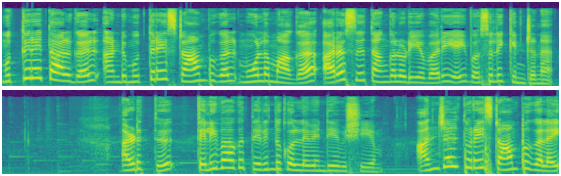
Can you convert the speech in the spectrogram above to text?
முத்திரைத்தாள்கள் அண்டு முத்திரை ஸ்டாம்புகள் மூலமாக அரசு தங்களுடைய வரியை வசூலிக்கின்றன. அடுத்து தெளிவாக தெரிந்து கொள்ள வேண்டிய விஷயம். அஞ்சல் துறை ஸ்டாம்புகளை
